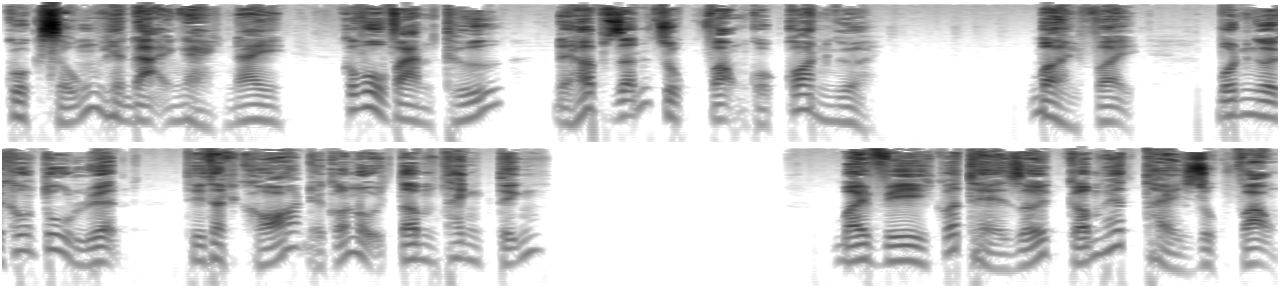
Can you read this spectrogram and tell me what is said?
cuộc sống hiện đại ngày nay có vô vàn thứ để hấp dẫn dục vọng của con người. Bởi vậy, một người không tu luyện thì thật khó để có nội tâm thanh tĩnh. Bởi vì có thể giới cấm hết thảy dục vọng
